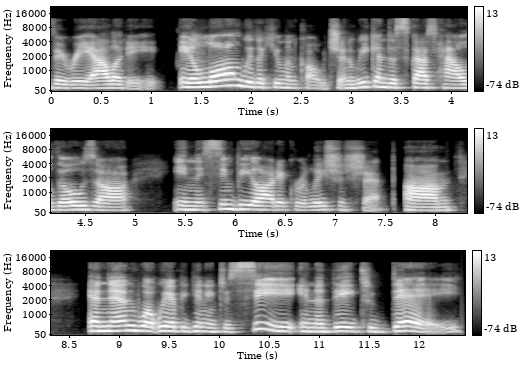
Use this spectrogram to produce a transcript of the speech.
the reality along with a human coach. And we can discuss how those are in a symbiotic relationship. Um, and then what we're beginning to see in the day to day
